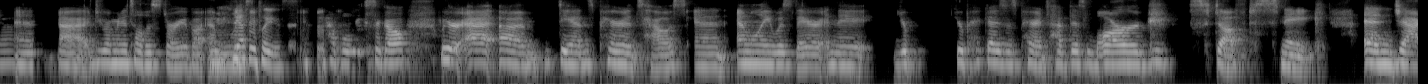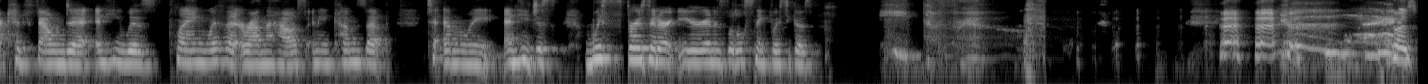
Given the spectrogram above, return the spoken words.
And uh, do you want me to tell the story about Emily? yes, please. a couple weeks ago we were at um, dan's parents house and emily was there and they your your guys' parents had this large stuffed snake and jack had found it and he was playing with it around the house and he comes up to emily and he just whispers in her ear in his little snake voice he goes eat the fruit he goes,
